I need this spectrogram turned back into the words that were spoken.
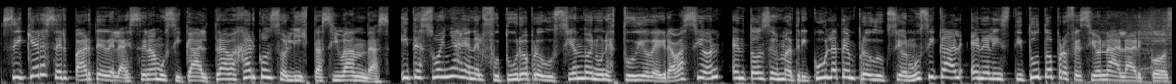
Si quieres ser parte de la escena musical, trabajar con solistas y bandas y te sueñas en el futuro produciendo en un estudio de grabación, entonces matricúlate en producción musical en el Instituto Profesional Arcos.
